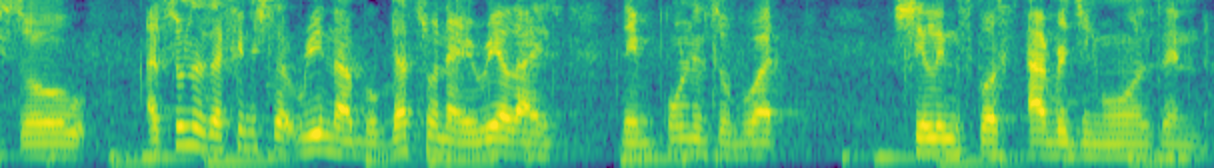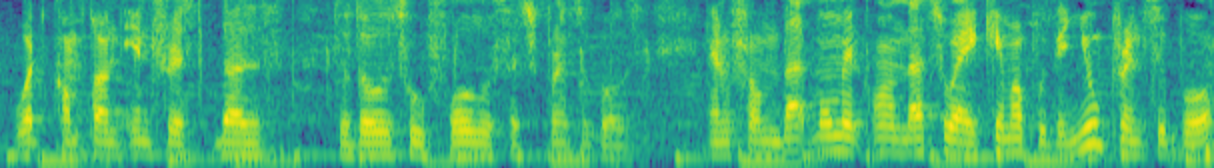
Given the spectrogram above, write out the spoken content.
so as soon as i finished reading that book that's when i realized the importance of what shillings cost averaging was and what compound interest does to those who follow such principles and from that moment on that's why i came up with a new principle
